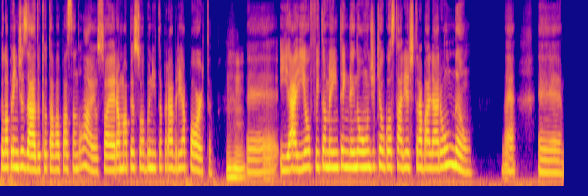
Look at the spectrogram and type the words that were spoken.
pelo aprendizado que eu tava passando lá. Eu só era uma pessoa bonita pra abrir a porta. Uhum. É, e aí eu fui também entendendo onde que eu gostaria de trabalhar ou não, né? É,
